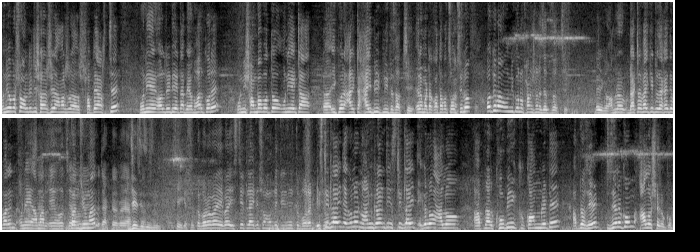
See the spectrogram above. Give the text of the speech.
উনি অবশ্য অলরেডি সরাসরি আমার শপে আসছে। উনি অলরেডি এটা ব্যবহার করে। উনি সম্ভবত উনি এটা ই করে আরেকটা হাইব্রিড নিতে চাচ্ছে। এরকম একটা কথাবার্তা চলছিল। আচ্ছা, অথবা উনি কোনো ফাংশনে যেতে চাচ্ছে। এরকম আমরা ডাক্তার ভাইকে একটু দেখাইতে পারেন। উনি আচ্ছা, আমার কনজিউমার ডাক্তার ভাই, জি আচ্ছা, জি জি জি। ঠিক আছে তো বড় ভাই এবার স্ট্রিট লাইটের সম্বন্ধে একটু বলেন স্ট্রিট লাইট এগুলো নন গ্যারান্টি স্ট্রিট লাইট এগুলো আলো আপনার খুবই কম রেটে আপনার রেট যেরকম আলো সেরকম।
